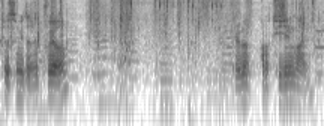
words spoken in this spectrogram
좋습니다. 좋고요. 그러면 바로 뒤지는 거 아니야?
